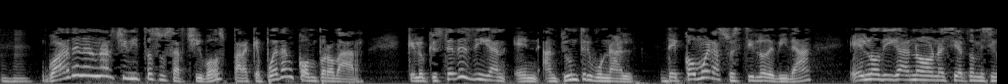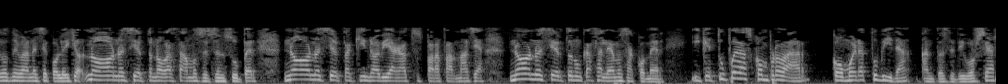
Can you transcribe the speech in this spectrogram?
uh -huh. guarden en un archivito sus archivos para que puedan comprobar que lo que ustedes digan en, ante un tribunal de cómo era su estilo de vida, él no diga, no, no es cierto, mis hijos no iban a ese colegio, no, no es cierto, no gastamos eso en súper, no, no es cierto, aquí no había gastos para farmacia, no, no es cierto, nunca salíamos a comer. Y que tú puedas comprobar cómo era tu vida antes de divorciar.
